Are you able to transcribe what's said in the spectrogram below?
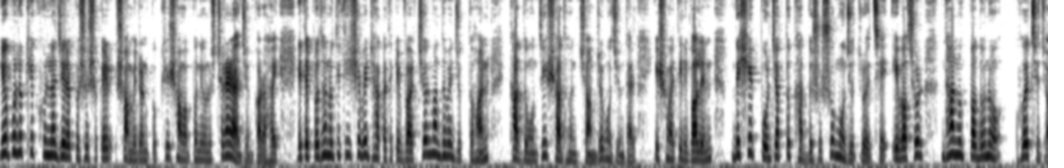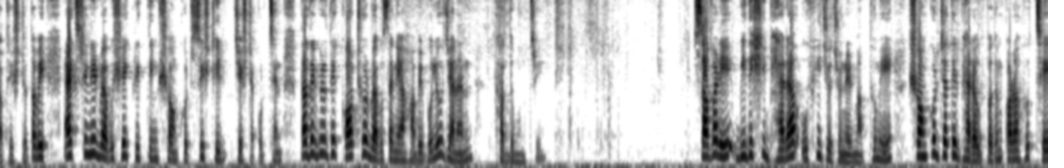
এ উপলক্ষে খুলনা জেলা প্রশাসকের সম্মেলন কক্ষে সমাপনী অনুষ্ঠানের আয়োজন করা হয়। এতে প্রধান অতিথি হিসেবে ঢাকা থেকে ভার্চুয়াল মাধ্যমে যুক্ত হন খাদ্যমন্ত্রী সাধন চন্দ্র মজুমদার। এ সময় তিনি বলেন, দেশে পর্যাপ্ত খাদ্যশস্য মজুত রয়েছে। এবছর ধান উৎপাদনও হয়েছে যথেষ্ট, তবে এক শ্রেণির ব্যবসায়ী কৃত্রিম সংকট সৃষ্টির চেষ্টা করছেন। তাদের বিরুদ্ধে কঠোর ব্যবস্থা নেওয়া হবে বলেও জানান খাদ্যমন্ত্রী। সাভারে বিদেশি ভেড়া অভিযোজনের মাধ্যমে শঙ্কর জাতের ভেড়া উৎপাদন করা হচ্ছে,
